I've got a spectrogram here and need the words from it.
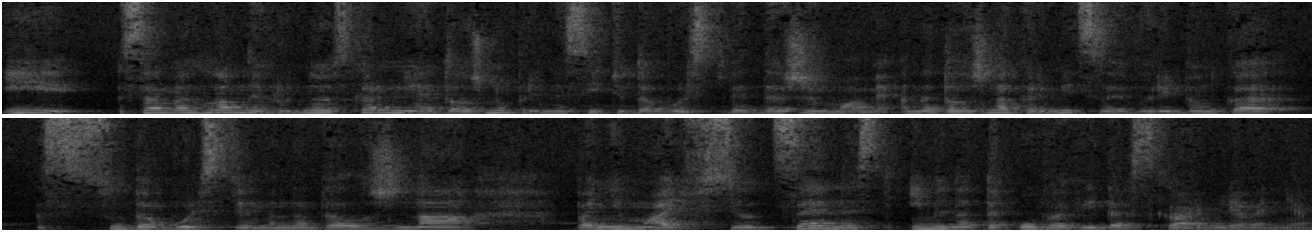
И самое главное, грудное вскармливание должно приносить удовольствие даже маме. Она должна кормить своего ребенка с удовольствием, она должна понимать всю ценность именно такого вида вскармливания.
